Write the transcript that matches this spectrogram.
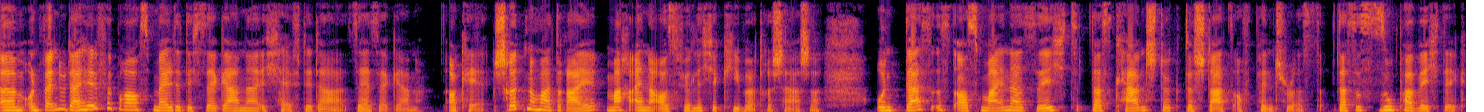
Ähm, und wenn du da Hilfe brauchst, melde dich sehr gerne. Ich helfe dir da sehr, sehr gerne. Okay, Schritt Nummer drei, mach eine ausführliche Keyword-Recherche. Und das ist aus meiner Sicht das Kernstück des Starts auf Pinterest. Das ist super wichtig.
